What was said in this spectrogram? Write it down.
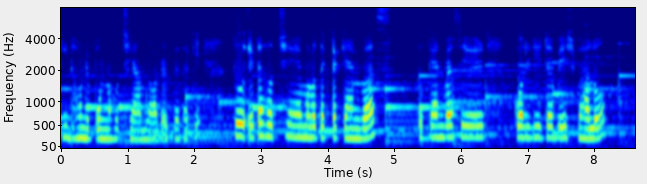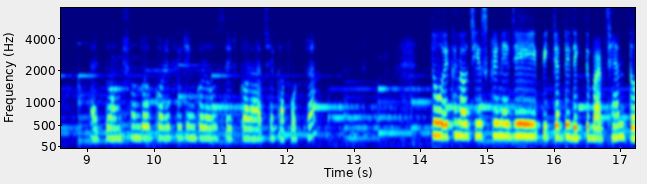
কী ধরনের পণ্য হচ্ছে আমরা অর্ডার করে থাকি। তো এটা হচ্ছে মূলত একটা ক্যানভাস তো ক্যানভাসের কোয়ালিটিটা বেশ ভালো। একদম সুন্দর করে ফিটিং করেও সেট করা আছে কাপড়টা। তো এখানে হচ্ছে স্ক্রিনে যে পিকচারটি দেখতে পাচ্ছেন তো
